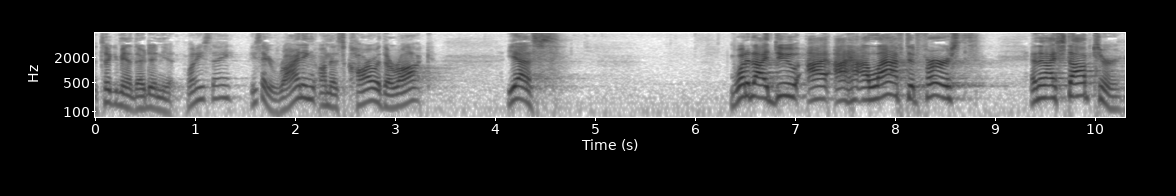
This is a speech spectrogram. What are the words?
It took a minute there, didn't it? What did he say? Did he say riding on his car with a rock? Yes. What did I do? I, I, I laughed at first, and then I stopped her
